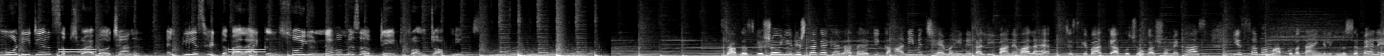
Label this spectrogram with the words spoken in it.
more details, subscribe our channel and please hit the bell icon so you never miss an update from top news. Star Plus के शो ये रिश्ता क्या कहलाता है कि कहानी में छह महीने का लीप आने वाला है जिसके बाद क्या कुछ होगा शो में खास ये सब हम आपको बताएँगे लेकिन उससे पहले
